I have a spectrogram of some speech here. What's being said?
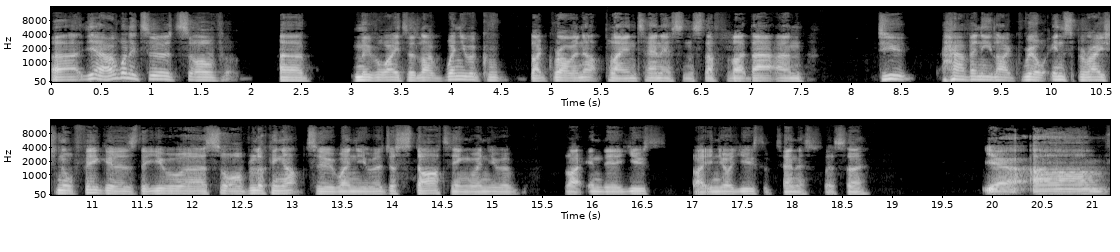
Uh, yeah, I wanted to sort of uh, move away to like when you were gr- like growing up playing tennis and stuff like that. And do you have any like real inspirational figures that you were sort of looking up to when you were just starting, when you were like in the youth, like in your youth of tennis, let's say? Yeah, um,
